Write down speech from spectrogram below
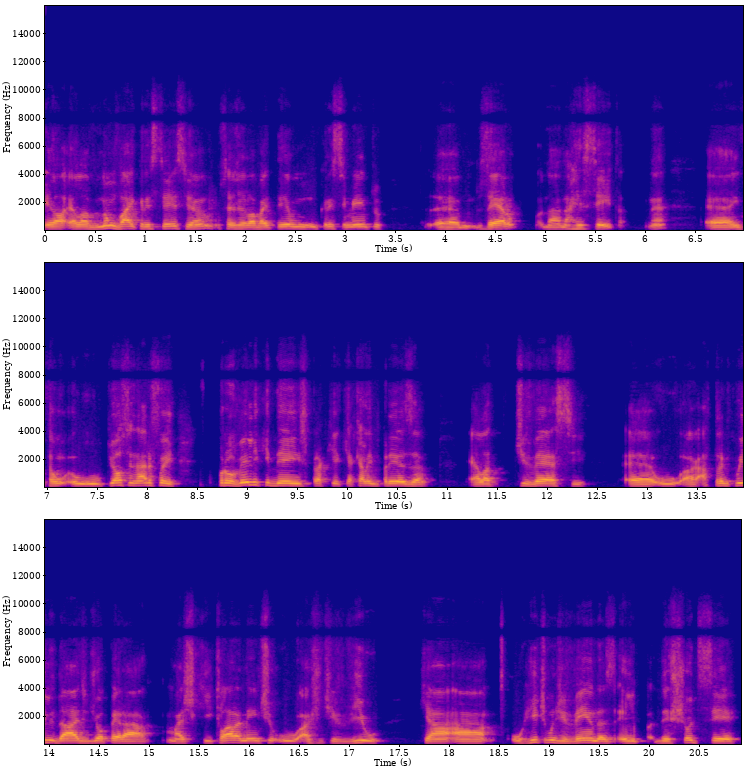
ela, ela, não vai crescer esse ano, ou seja, ela vai ter um crescimento é, zero na, na, receita, né? É, então, o pior cenário foi prover liquidez para que, que, aquela empresa ela tivesse é, o, a, a, tranquilidade de operar, mas que claramente o, a gente viu que a, a, o ritmo de vendas ele deixou de ser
